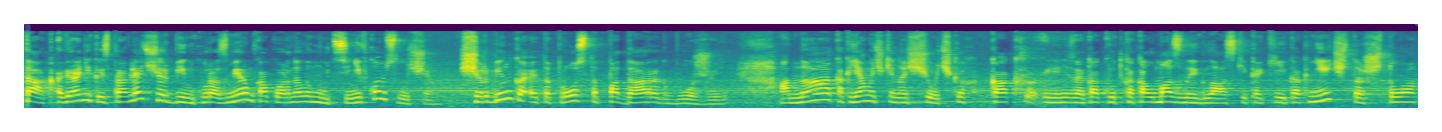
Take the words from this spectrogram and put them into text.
Так, а Вероника, исправлять щербинку размером, как у Арнеллы Мутси? Ни в коем случае. Щербинка – это просто подарок Божий. Она, как ямочки на щечках, как, я не знаю, как, вот, как алмазные глазки какие, как нечто, что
